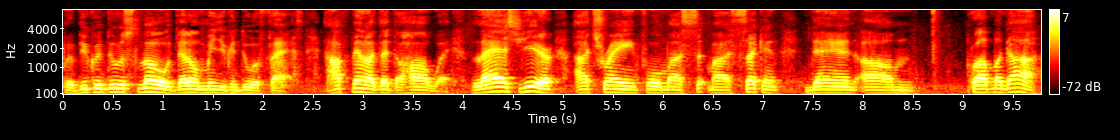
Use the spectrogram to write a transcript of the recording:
But if you can do it slow, that don't mean you can do it fast. I found out that the hard way. Last year, I trained for my my second Dan um, Krav Maga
